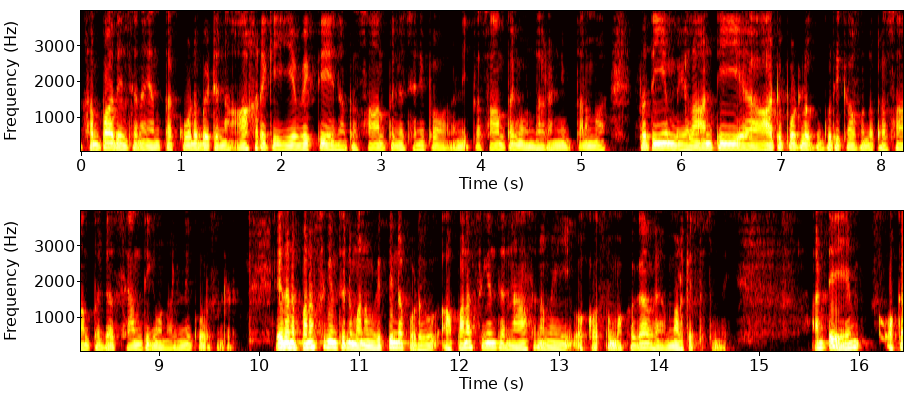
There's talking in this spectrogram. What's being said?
సంపాదించినా ఎంత కూడబెట్టినా ఆఖరికి ఏ వ్యక్తి అయినా ప్రశాంతంగా చనిపోవాలని ప్రశాంతంగా ఉండాలని తన హృదయం ఎలాంటి ఆటుపోట్లకు గురి కాకుండా ప్రశాంతంగా శాంతిగా ఉండాలని కోరుకుంటాడు. ఏదైనా పనసగించని మనం విత్తినప్పుడు ఆ పనస గింజ నాశనమై ఒక కొత్త మొక్కగా మొలకెత్తుతుంది. అంటే ఒక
